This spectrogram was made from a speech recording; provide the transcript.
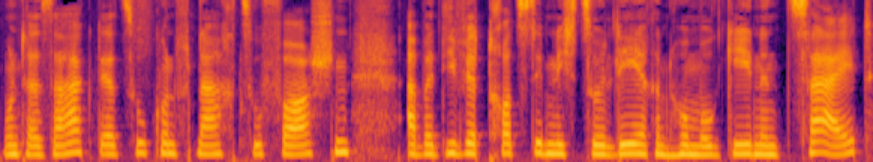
untersagt, der Zukunft nachzuforschen, aber die wird trotzdem nicht zur leeren, homogenen Zeit,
